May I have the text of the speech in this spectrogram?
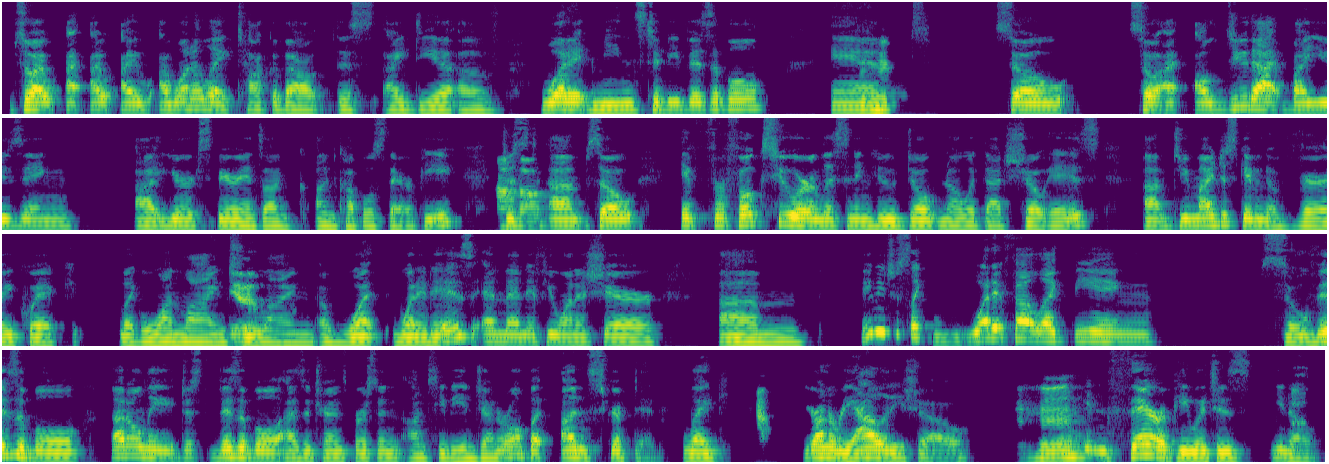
so i i i, I want to like talk about this idea of what it means to be visible. And so so I, i'll do that by using uh, your experience on on couples therapy. Just Uh-huh. um so if for folks who are listening who don't know what that show is uh do you mind just giving a very quick like one line two Yeah. line of what what it is? And then if you want to share um maybe just like what it felt like being so visible not only just visible as a trans person on tv in general but unscripted like you're on a reality show Mhm. in therapy which is you know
